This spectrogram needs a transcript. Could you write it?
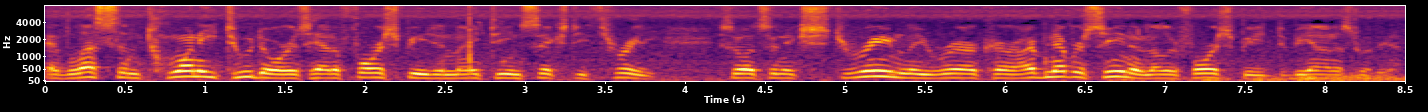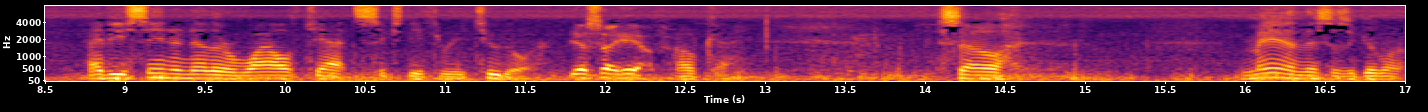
and less than 22 doors had a four-speed in 1963. So it's an extremely rare car. I've never seen another four-speed, to be honest with you. Have you seen another Wildcat 63 two-door? Yes, I have. Okay. So, man, this is a good one.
